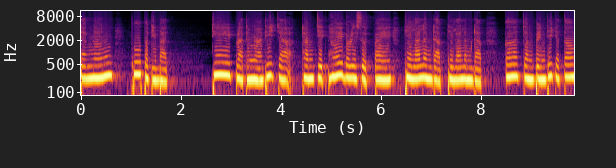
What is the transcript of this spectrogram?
ดังนั้น ผู้ปฏิบัติ ที่ปรารถนาที่จะทำจิตให้บริสุทธิ์ไปทีละลำดับทีละลำดับ ก็จำเป็นที่จะต้อง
